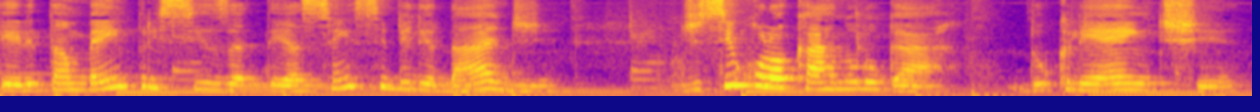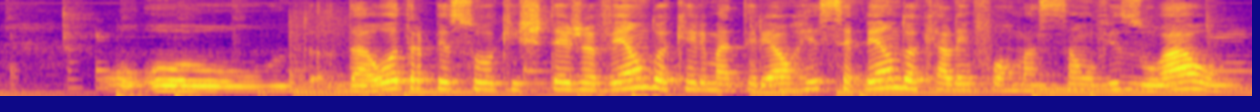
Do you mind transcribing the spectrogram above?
Ele também precisa ter a sensibilidade de se colocar no lugar do cliente, ou, da outra pessoa que esteja vendo aquele material, recebendo aquela informação visual,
